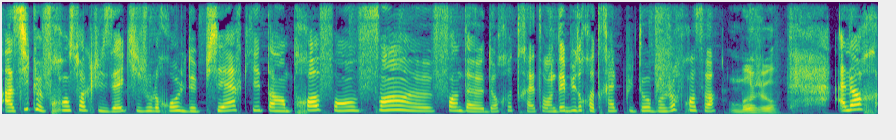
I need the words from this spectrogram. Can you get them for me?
Ainsi que François Cluzet, qui joue le rôle de Pierre, qui est un prof en fin, euh, fin de, de retraite, en début de retraite plutôt. Bonjour François. Bonjour. Alors,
